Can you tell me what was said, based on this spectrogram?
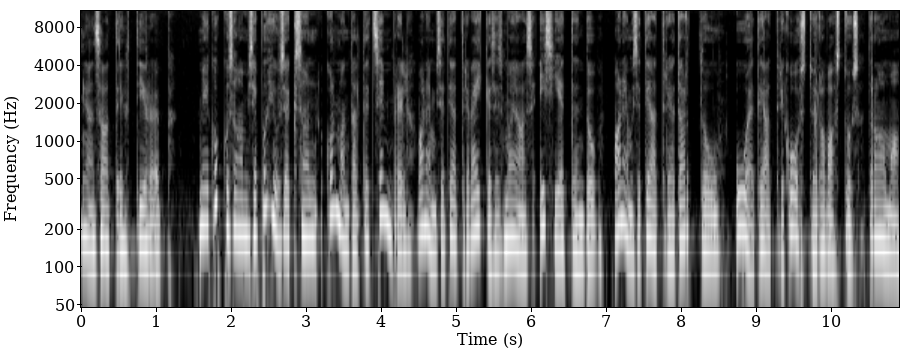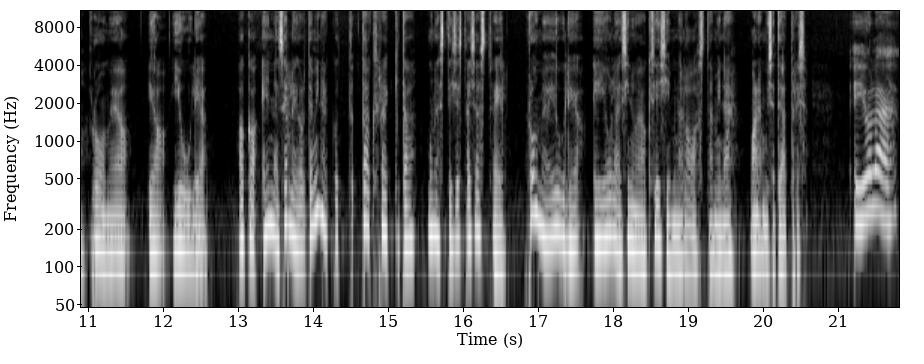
mina olen saatejuht Tiir Ööp. Meie kokkusaamise põhjuseks on kolmandal detsembril Vanemuise teatri väikeses majas esietenduv Vanemuise teatri ja Tartu Uue Teatri koostöölavastus draama Romeo ja Julia. aga enne selle juurde minekut tahaks rääkida mõnest teisest asjast veel Romeo ja Julia ei ole sinu jaoks esimene lavastamine Vanemuise teatris? ei ole,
